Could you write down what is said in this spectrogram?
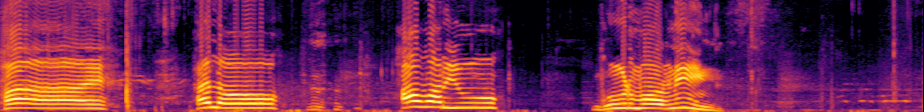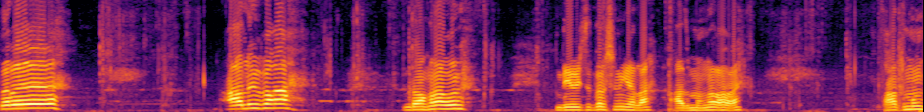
hi hello how are you good morning तर आलोय बघा. डोंगरावर देवीचं दर्शन घ्यायला. आज मंगळवार आहे. आज मग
